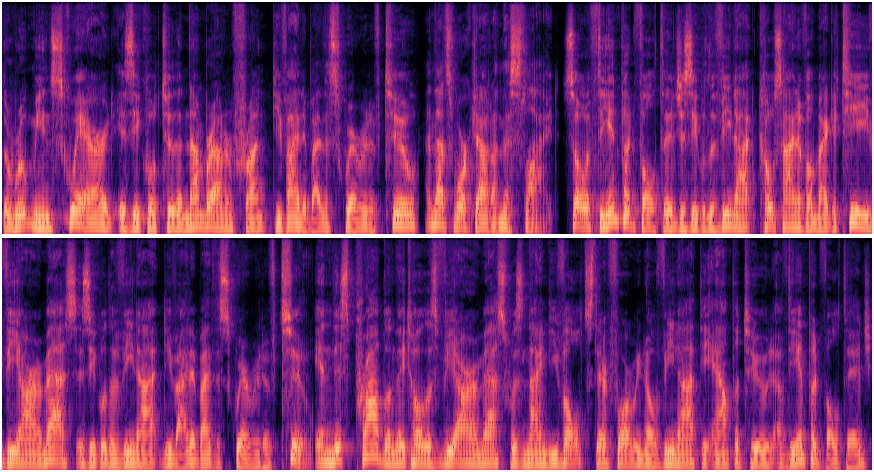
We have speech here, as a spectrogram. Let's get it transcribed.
the root mean squared is equal to the number out in front divided by the square root of 2, and that's worked out on this slide. So if the input voltage is equal to V naught cosine of omega t, VRMS is equal to V naught divided by the square root of 2. In this problem, they told us VRMS was 90 volts. Therefore, we know V naught, the amplitude of the input voltage,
